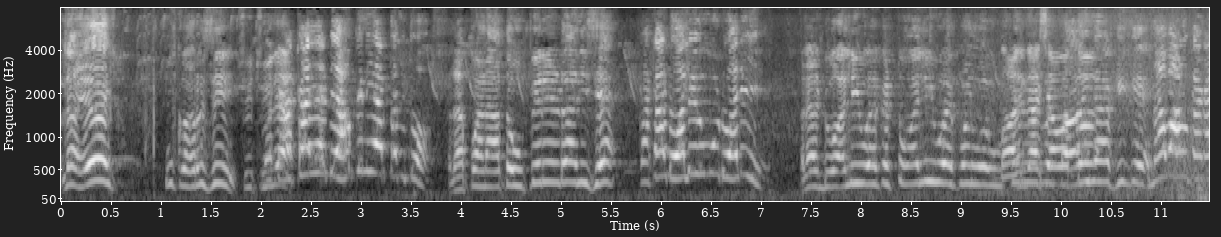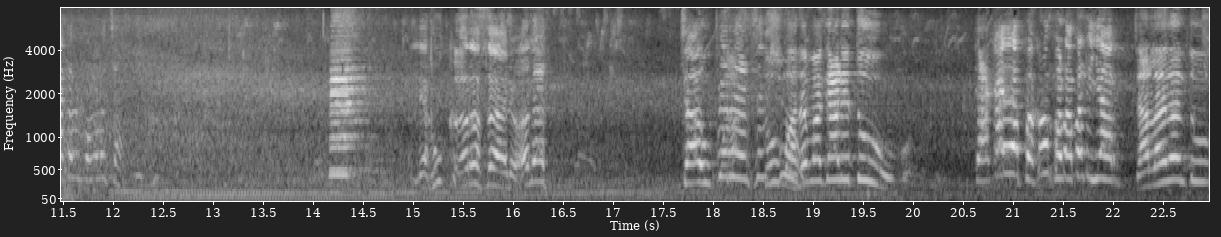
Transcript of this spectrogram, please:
લે એ હું કરું છું? શું છું? કાકા યાર બેહો કે નહીં યાર તમે તો? અરે પણ આ તો ઉપેરી રેડવાની છે. કાકા ડોલી હું ડોલી. અરે ડોલી હોય કે ટોલી હોય પણ બાળી નાખ્યા હોત તો? બાળી નાખી કે. ના વાળું કાકા તમે પકડો ચા લે હું કરે છે આર્યો અરે ચા ઉપર રહેશે તું શું? મને વગાડી તું. કાકા યાર પકડો ફટાફટ યાર. ચાલે ને તું.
